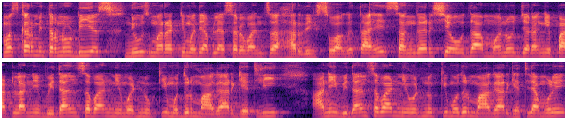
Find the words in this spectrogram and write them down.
नमस्कार मित्रांनो डी एस न्यूज मराठीमध्ये आपल्या सर्वांचं हार्दिक स्वागत आहे. संघर्ष योद्धा मनोज जरांगे पाटलांनी विधानसभा निवडणुकीमधून माघार घेतली आणि विधानसभा निवडणुकीमधून माघार घेतल्यामुळे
